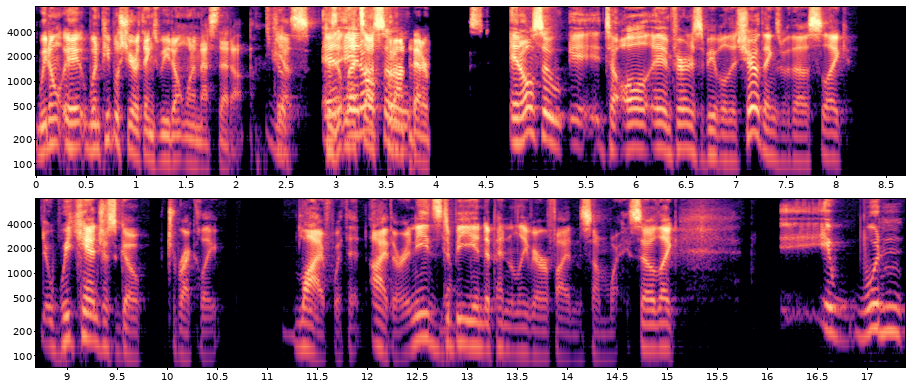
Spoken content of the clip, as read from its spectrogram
we don't it, when people share things we don't want to mess that up. Yes. because it And- lets and us put on also- a better and also i- to all in fairness to people that share things with us like we can't just go directly live with it either. It needs to be independently verified in some way. So like it wouldn't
